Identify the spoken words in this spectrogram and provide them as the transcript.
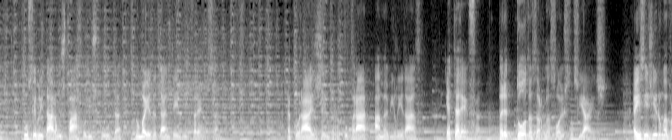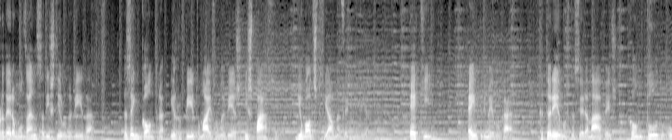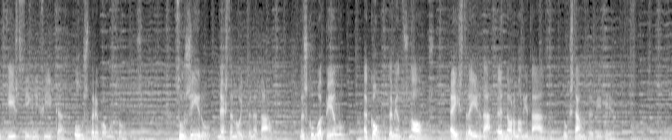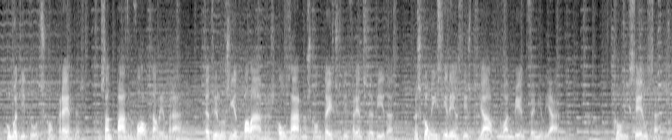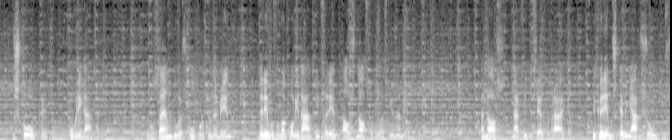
possibilitar um espaço de escuta no meio de tanta indiferença. A coragem de recuperar a amabilidade é tarefa para todas as relações sociais a exigir uma verdadeira mudança de estilo de vida, mas encontra, e repito mais uma vez, espaço de um modo especial na família. É aqui, em primeiro lugar, que teremos de ser amáveis com tudo o que isto significa uns para com os outros. Surgiram nesta noite de Natal, mas como apelo a comportamentos novos a extrair da anormalidade do que estamos a viver. Como atitudes concretas o Santo Padre volta a lembrar a trilogia de palavras a usar nos contextos diferentes da vida, mas com incidência especial no ambiente familiar. Com licença, desculpe, obrigada. Usando-as oportunamente, daremos uma qualidade diferente aos nossos relacionamentos. A nós, na Arquidiocese de Braga, que queremos caminhar juntos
